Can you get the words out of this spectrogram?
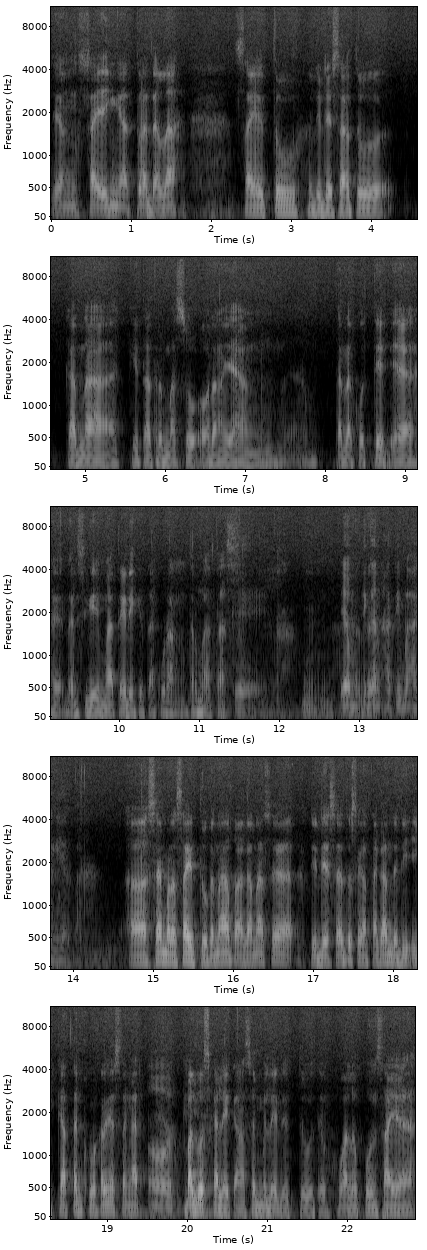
Yang saya ingat itu adalah saya itu di desa itu karena kita termasuk orang yang tanda kutip ya dari segi materi kita kurang terbatas. Oke. Yang penting kan hati bahagia, Pak. Eh, saya merasa itu kenapa? Karena saya di desa itu saya katakan jadi ikatan keluarganya sangat Oh, bagus sekali Kang. Saya melihat itu tuh walaupun saya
